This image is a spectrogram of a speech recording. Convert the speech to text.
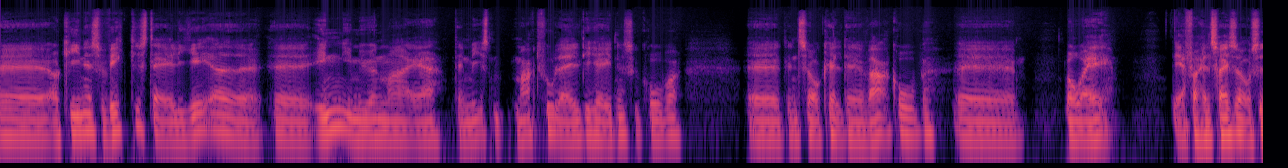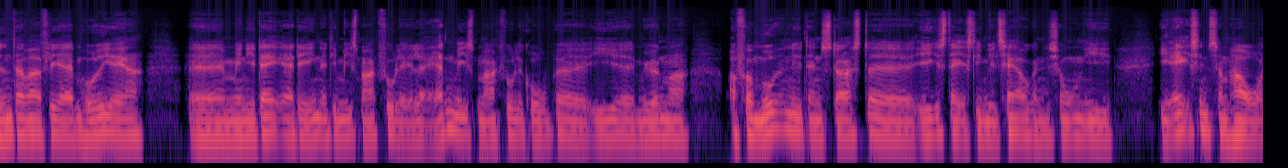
Øh, og Kinas vigtigste allierede øh, inde i Myanmar er den mest magtfulde af alle de her etniske grupper, øh, den såkaldte VAR-gruppe, øh, hvoraf ja, for 50 år siden, der var flere af dem hovedjæger, øh, men i dag er det en af de mest magtfulde, eller er den mest magtfulde gruppe øh, i øh, Myanmar, og formodentlig den største øh, ikke-statslige militærorganisation i, i Asien, som har over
